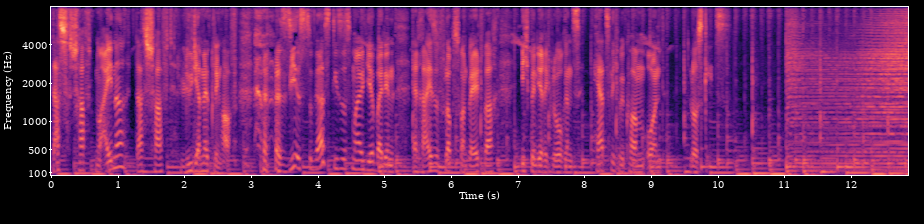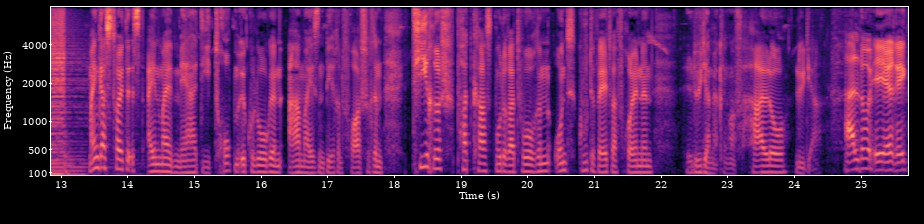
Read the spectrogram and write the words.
Das schafft nur eine, das schafft Lydia Möcklinghoff. sie ist zu Gast dieses Mal hier bei den Reiseflops von Weltwach. Ich bin Erik Lorenz. Herzlich willkommen und los geht's. Mein Gast heute ist einmal mehr die Tropenökologin, Ameisenbärenforscherin, tierisch Podcast-Moderatorin und gute Weltwachfreundin Lydia Möcklinghoff. Hallo, Lydia. Hallo Erik.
